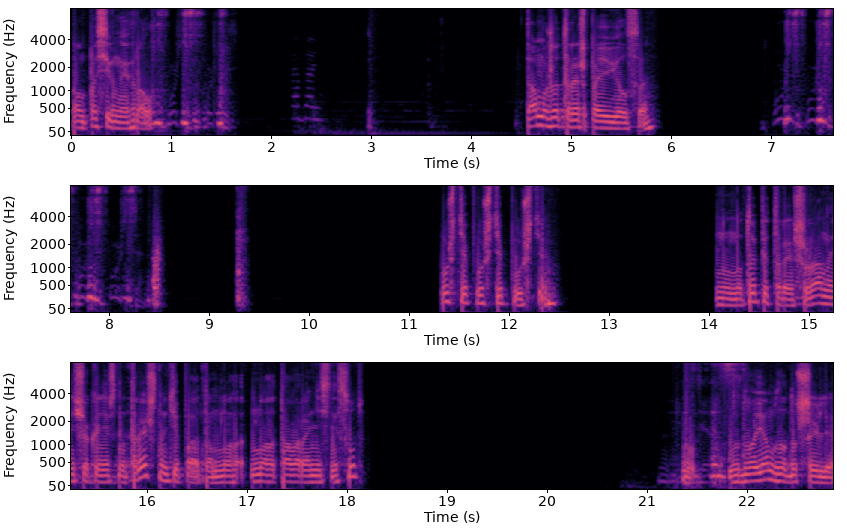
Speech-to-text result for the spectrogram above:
Он пассивно играл. Там уже трэш появился. Пушьте, пушьте, пушьте, пушьте. Пушьте, пушьте, пушьте. Ну, на топе трэш. Рано еще, конечно, трэш, ну, типа, там много, много товара не снесут. Вдвоем задушили.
